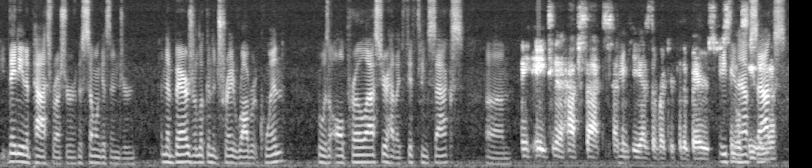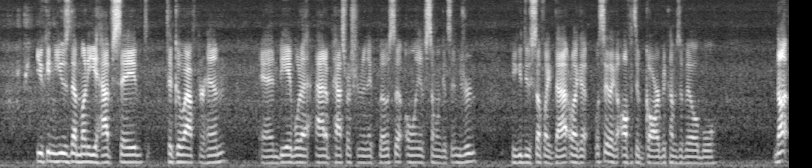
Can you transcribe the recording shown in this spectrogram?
they need a pass rusher because someone gets injured, and the Bears are looking to trade Robert Quinn, who was an All Pro last year, had like 15 sacks, um, 18 and a half sacks. I think he has the record for the Bears. 18 and a half season, yeah. sacks. You can use that money you have saved to go after him, and be able to add a pass rusher to Nick Bosa only if someone gets injured. You could do stuff like that, or like a let's say like an offensive guard becomes available, not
